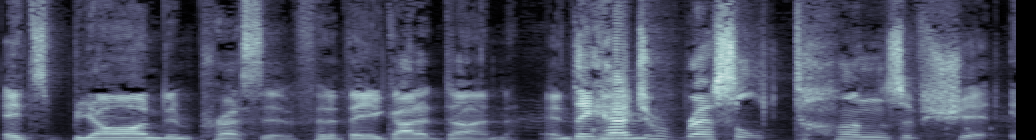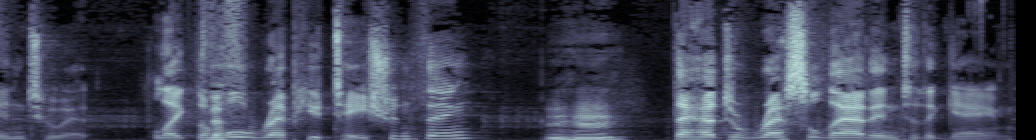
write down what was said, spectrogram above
it's beyond impressive that they got it done. And the They had to wrestle tons of shit into it. Like the, whole reputation thing. Mm-hmm. They had to wrestle that into the game.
